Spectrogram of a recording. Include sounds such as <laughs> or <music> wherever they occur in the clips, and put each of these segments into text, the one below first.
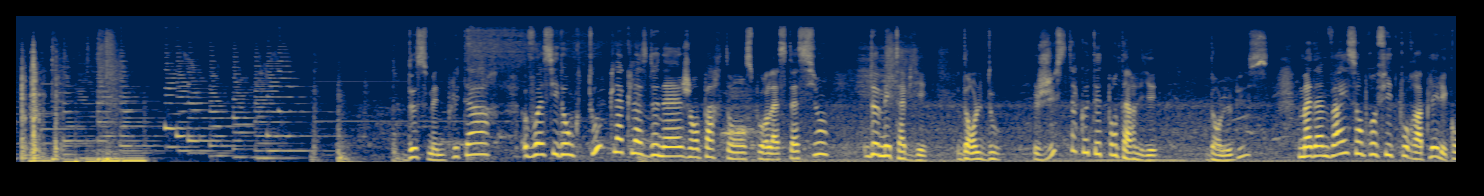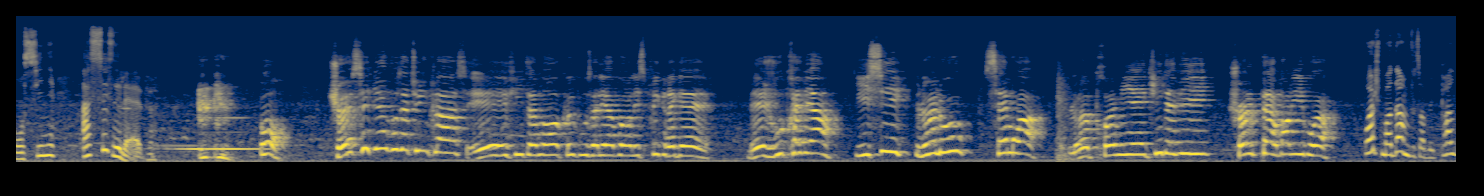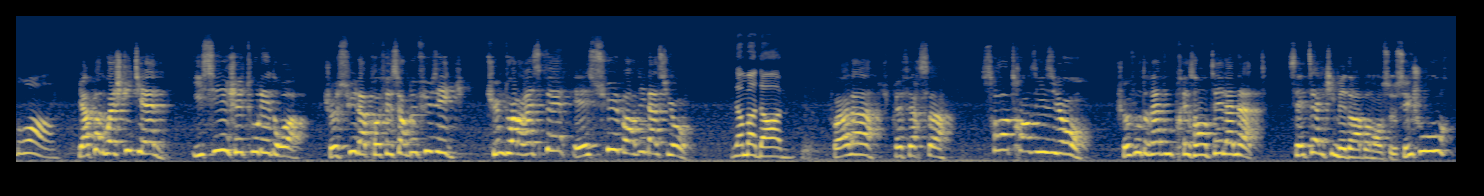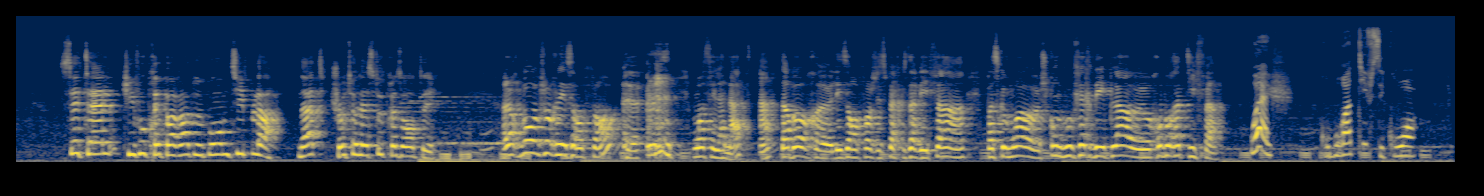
Deux semaines plus tard, voici donc toute la classe de neige en partance pour la station de Métabier, dans le Doubs, juste à côté de Pontarlier. Dans le bus, Madame Weiss en profite pour rappeler les consignes à ses élèves. <clears throat> Bon, je sais bien que vous êtes une classe, et évidemment que vous allez avoir l'esprit grégaire. Mais je vous préviens, ici, le loup, c'est moi. Le premier qui dévie, je le perds dans les bois. Wesh, madame, vous avez pas le droit. Y a pas de wesh qui tienne. Ici, j'ai tous les droits. Je suis la professeure de physique. Tu me dois le respect et subordination. Bien, madame. Voilà, je préfère ça. Sans transition, je voudrais vous présenter la natte. C'est elle qui m'aidera pendant ce séjour. C'est elle qui vous préparera de bons petits plats. Nat, je te laisse te présenter. Alors, bonjour les enfants. Euh, <clears throat> moi, c'est la natte. Hein. D'abord, euh, les enfants, j'espère que vous avez faim. hein, parce que moi, euh, je compte vous faire des plats euh, roboratifs. hein. Wesh Roboratif, c'est quoi?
